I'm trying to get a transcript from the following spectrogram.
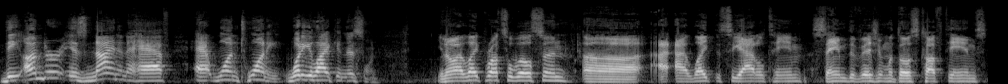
The under is nine and a half at 120. What do you like in this one? You know, I like Russell Wilson. Uh, I, I like the Seattle team. Same division with those tough teams.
